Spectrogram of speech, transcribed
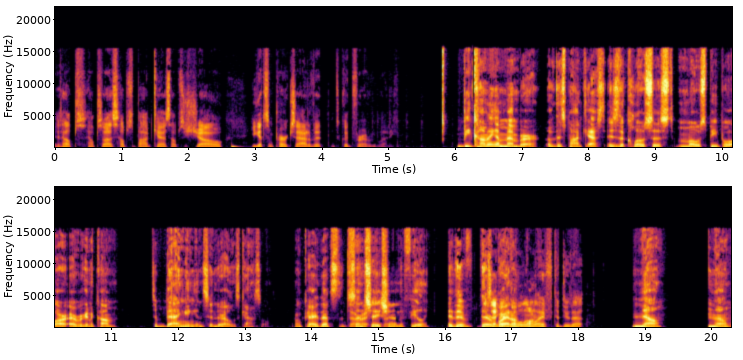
it helps. Helps us. Helps the podcast. Helps the show. You get some perks out of it. It's good for everybody. Becoming a member of this podcast is the closest most people are ever going to come to banging in Cinderella's castle. Okay, that's the that right? Sensation that- and the feeling. They're Is they're that right your on par. in life to do that? No, no.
